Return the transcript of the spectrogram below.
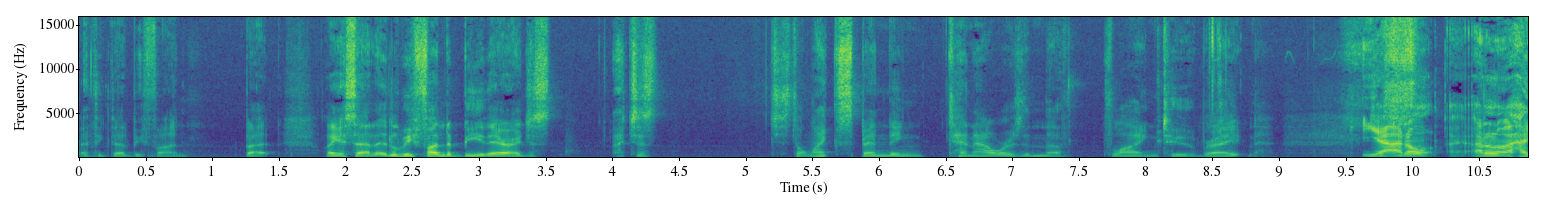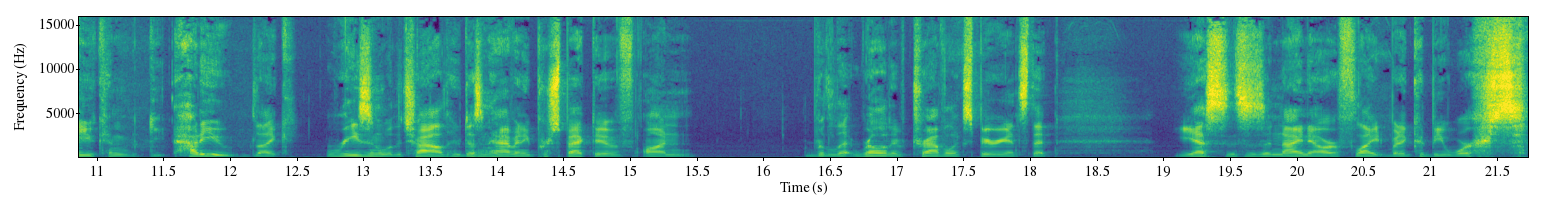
I think that'd be fun. But like I said, it'll be fun to be there. I just I just just don't like spending ten hours in the flying tube. Right. yeah, I don't. I don't know how you can. How do you like reason with a child who doesn't have any perspective on rel- relative travel experience that? Yes, this is a nine-hour flight, but it could be worse.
